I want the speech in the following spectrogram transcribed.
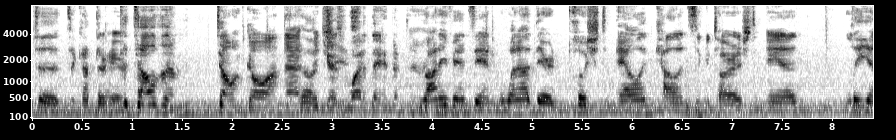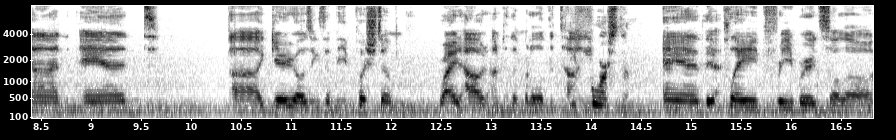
to, to cut their hair. to tell them don't go on that Oh, because jeez. what did they end up doing? Ronnie Van Zant went out there and pushed Allen Collins, the guitarist, and Leon and uh, Gary Rosings, and he pushed them right out onto the middle of the tongue. He forced them. and they Yeah. played Freebird solo,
